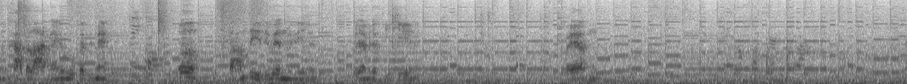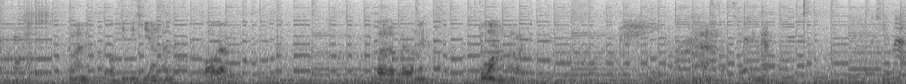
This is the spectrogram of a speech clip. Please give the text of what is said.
มันขาดตลาดไงไม่รู้ครับพี่แม็ก จริงเหรอเออสามสี่เซเว่นไม่มีเลย ไปได้มาจากทีเจเนี่ยแป๊บหนึ่งก็ขอจานมาวางสนใจไหมไม่ขอคิดที่เคียงเลย ขอแบบ เปิดเลยวันนี้ จ้วงเข้าไปอ่าสดชื่นพี่แม็กชื่อมาก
